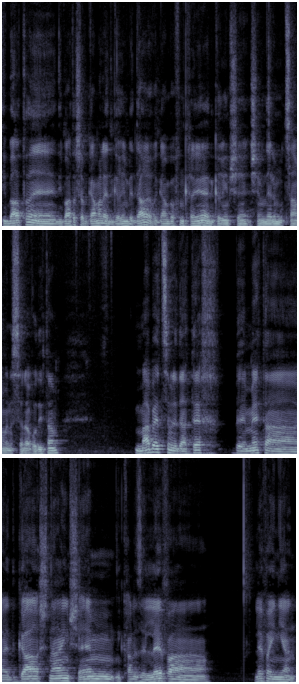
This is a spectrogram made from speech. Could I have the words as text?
דיברת, דיברת עכשיו גם על האתגרים בדריה וגם באופן כללי על האתגרים ש, שמנהל המוצר מנסה לעבוד איתם. מה בעצם לדעתך באמת האתגר שניים שהם נקרא לזה לב, ה... לב העניין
